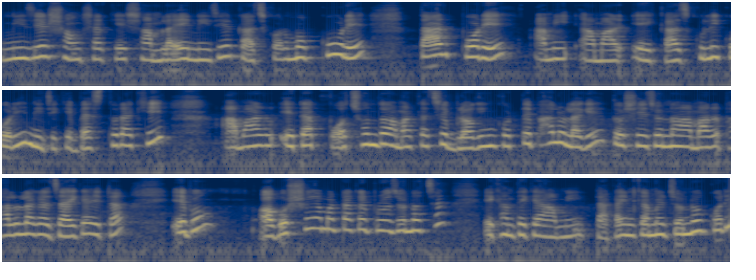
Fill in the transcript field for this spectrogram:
নিজের সংসারকে সামলায়ে নিজের কাজকর্ম করে তারপরে আমি আমার এই কাজগুলি করি, নিজেকে ব্যস্ত রাখি। আমার এটা পছন্দ, আমার কাছে ব্লগিং করতে ভালো লাগে। তো সেই জন্য আমার ভালো লাগার জায়গা এটা। এবং অবশ্যই আমার টাকার প্রয়োজন আছে। এখান থেকে আমি টাকা ইনকামের জন্যও করি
